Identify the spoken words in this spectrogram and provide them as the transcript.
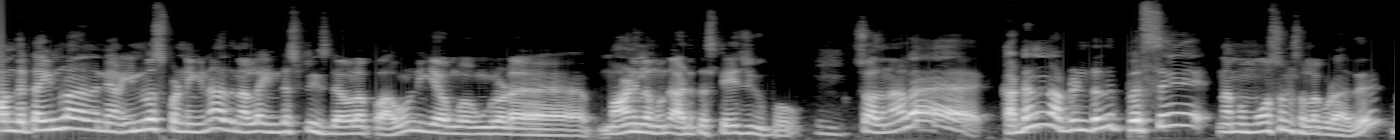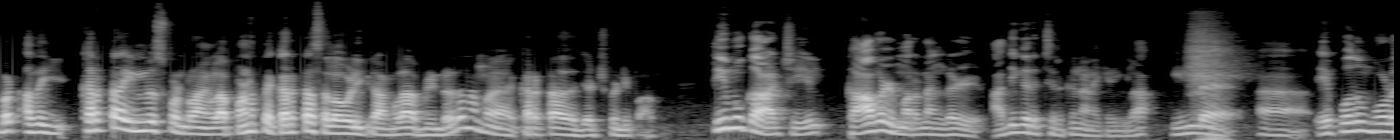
அந்த டைமில் அதை இன்வெஸ்ட் பண்ணீங்கன்னா அது நல்ல இண்டஸ்ட்ரீஸ் டெவலப் ஆகும். நீங்கள் உங்கள் உங்களோட மாநிலம் வந்து அடுத்த ஸ்டேஜுக்கு போகும். ஸோ அதனால் கடன் அப்படின்றது பெருசே நம்ம மோசம்னு சொல்லக்கூடாது. பட் அதை கரெக்டாக இன்வெஸ்ட் பண்ணுறாங்களா பணத்தை கரெக்டாக செலவழிக்கிறாங்களா? அப்படின்றத நம்ம கரெக்டாக அதை ஜட்ஜ் பண்ணி பார்க்கணும். திமுக ஆட்சியில் காவல் மரணங்கள் அதிகரிச்சிருக்குன்னு நினைக்கிறீங்களா? இல்லை எப்போதும் போல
